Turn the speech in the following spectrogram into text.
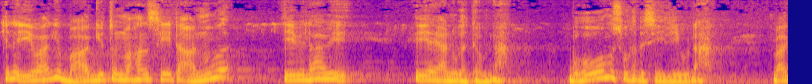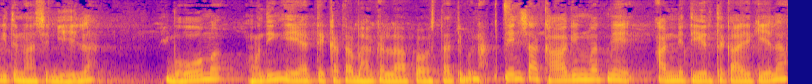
කියල ඒවාගේ භාග්‍යතුන් වහන්සේට අනුව ඒ වෙලාවේ ඒ අය අනුගත වුණා. බොහෝම සුහද සීලී වුණා. භාගිතුන් වහන්සේත් ගිහිල්ල බොහෝම හොඳින් ඒ ඇත්තෙක් කතා බහ කරලා පවස්ථා තිබුණා. එනිසා කාගෙන්වත් මේ අන්‍ය තීර්ථකාය කියලා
